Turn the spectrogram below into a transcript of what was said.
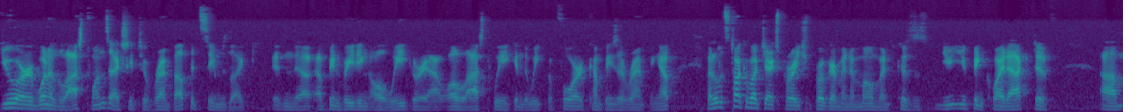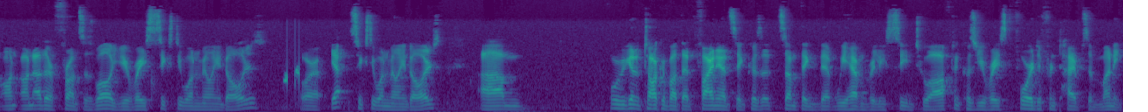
you are one of the last ones actually to ramp up. It seems like, and I've been reading all week or all last week and the week before, companies are ramping up. But let's talk about your exploration program in a moment because you, you've been quite active um, on on other fronts as well. You raised sixty one million dollars, or yeah, sixty one million dollars. Um, we're going to talk about that financing because it's something that we haven't really seen too often because you raised four different types of money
